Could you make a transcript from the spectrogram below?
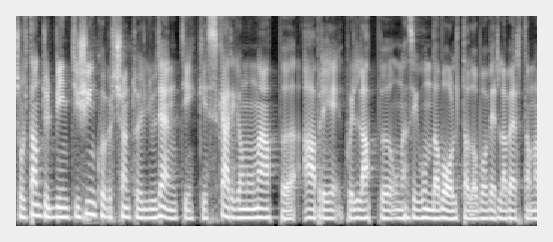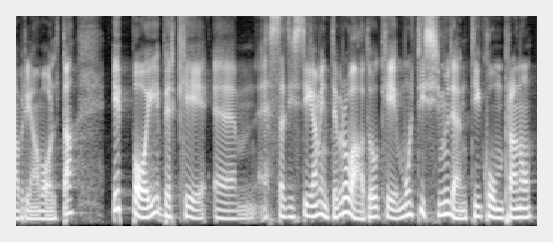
soltanto il 25% degli utenti che scaricano un'app apre quell'app una seconda volta dopo averla aperta una prima volta e poi perché ehm, è statisticamente provato che moltissimi utenti comprano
